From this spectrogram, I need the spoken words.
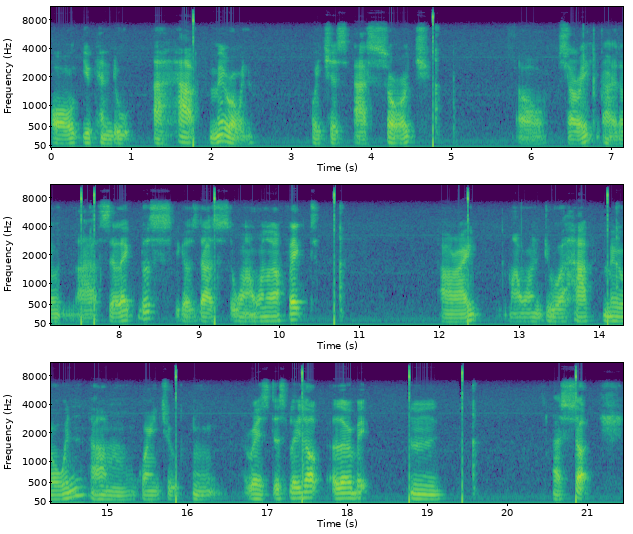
or you can do a half mirroring which is a search oh sorry I don't select this because that's the one I want to affect. Alright I want to do a half mirror win. I'm going to mm, raise this place up a little bit. Mm, as such.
